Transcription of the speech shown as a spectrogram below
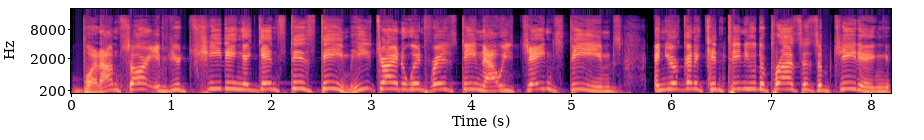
But I'm sorry, if you're cheating against his team, he's trying to win for his team now. He's changed teams, and you're going to continue the process of cheating.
